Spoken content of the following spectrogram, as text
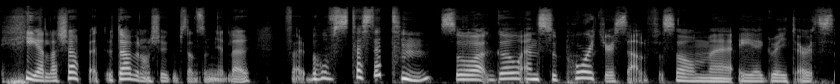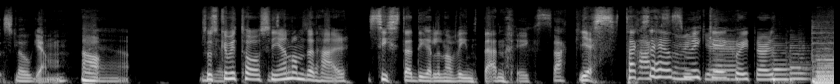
hela köpet utöver de 20% som gäller för behovstestet. Mm. Så go and support yourself, som eh, är Great Earths slogan. Ja. Eh, Så ska vi ta oss igenom den här sista delen av vintern. Exakt. Yes. Tack, Tack så hemskt mycket, mycket. Great Earth.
